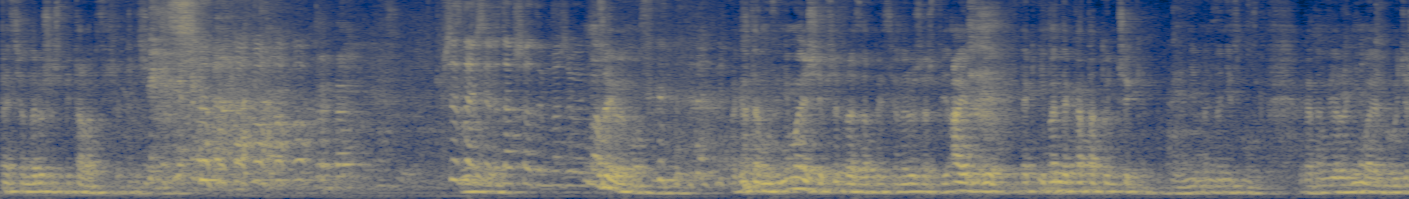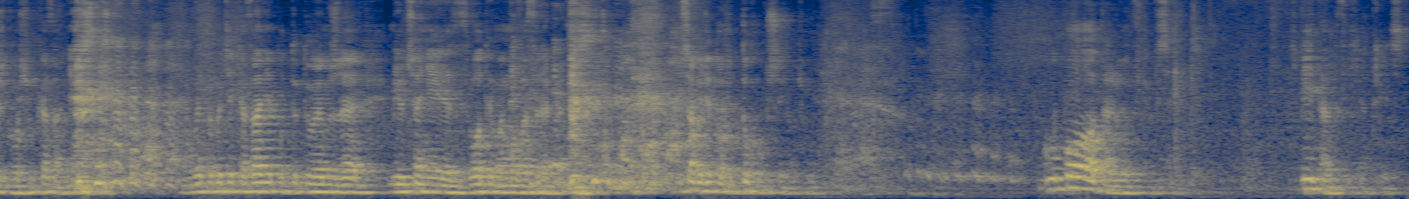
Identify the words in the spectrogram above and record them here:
pensjonariusza szpitala psychiatrycznego. Przyznaj się, że zawsze o tym marzyłeś. Marzyłem mocno. Agata mówi, nie możesz się przebrać za pensjonariusza szpitala. A ja mówię, jak, i będę katatończykiem. Nie będę nic mówił. Agata mówi, ale nie możesz, bo będziesz głosił kazanie. Mówię, to będzie kazanie pod tytułem, że milczenie jest złotym, a mowa srebrem. I trzeba będzie to w duchu przyjąć. Głupota ludzka wszędzie. Szpital psychiatryczny.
